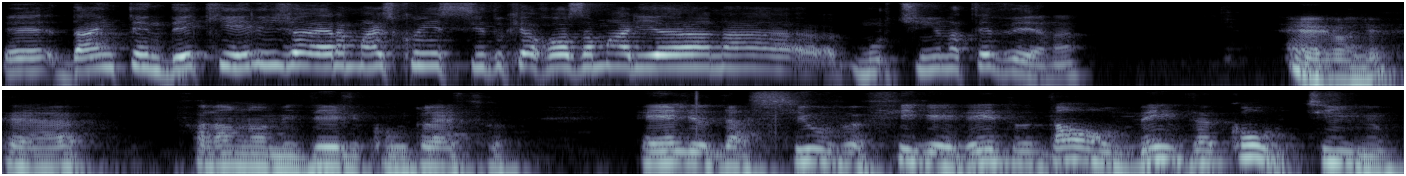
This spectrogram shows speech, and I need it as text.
é, dá a entender que ele já era mais conhecido que a Rosa Maria na, Murtinho na TV, né? É, olha, é, falar o nome dele completo, Hélio da Silva Figueiredo da Almeida Coutinho,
